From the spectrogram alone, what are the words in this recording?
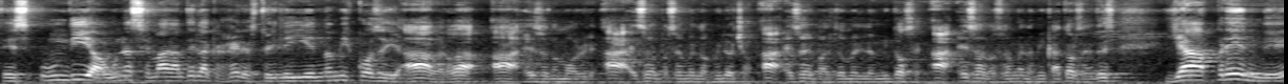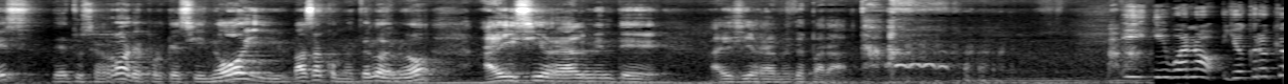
Entonces, un día una semana antes de la carrera estoy leyendo mis cosas y, ah, verdad, ah, eso no me ah, eso me pasó en el 2008, ah, eso me pasó en el 2012, ah, eso me pasó en el 2014. Entonces, ya aprendes de tus errores, porque si no y vas a cometerlo de nuevo, ahí sí realmente, ahí sí realmente es para... Y, y bueno, yo creo que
